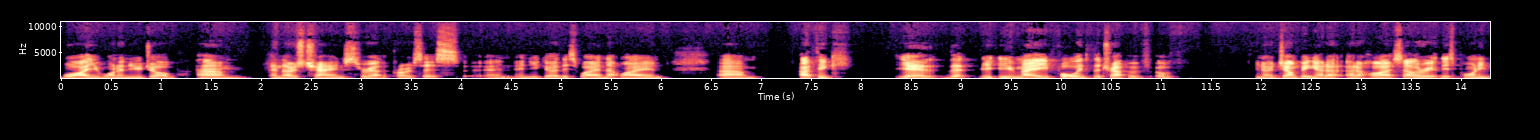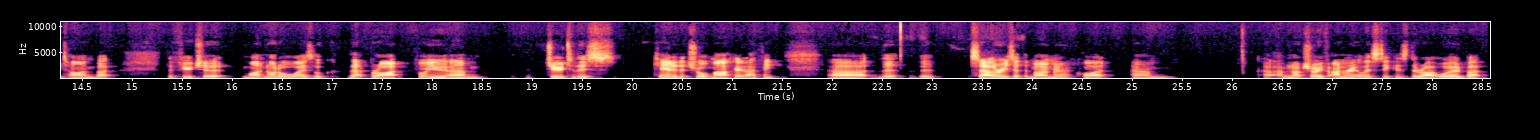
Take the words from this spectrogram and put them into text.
why you want a new job um, and those change throughout the process and, and you go this way and that way and um, I think yeah that you, you, may fall into the trap of, of you know jumping at a, at a higher salary at this point in time but the future might not always look that bright for you um, due to this candidate short market I think uh, the, the salaries at the moment are quite um, I'm not sure if unrealistic is the right word, but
